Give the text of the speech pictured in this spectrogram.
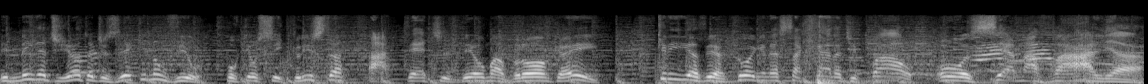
e nem adianta dizer que não viu, porque o ciclista até te deu uma bronca, hein? Cria vergonha nessa cara de pau, ô Zé Navalha!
